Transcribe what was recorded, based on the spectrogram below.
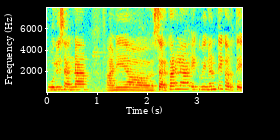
पोलिसांना आणि सरकारला एक विनंती करते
